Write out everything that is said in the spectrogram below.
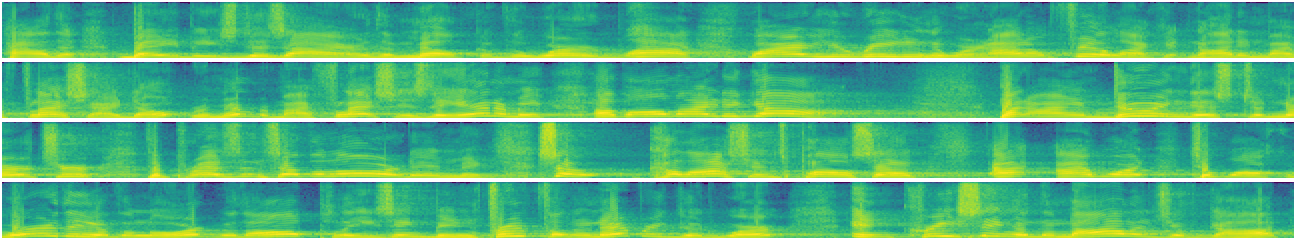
how the babies desire the milk of the word. Why? Why are you reading the word? I don't feel like it. Not in my flesh, I don't. Remember, my flesh is the enemy of Almighty God. But I am doing this to nurture the presence of the Lord in me. So Colossians, Paul said, I, I want to walk worthy of the Lord with all pleasing, being fruitful in every good work, increasing in the knowledge of God,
